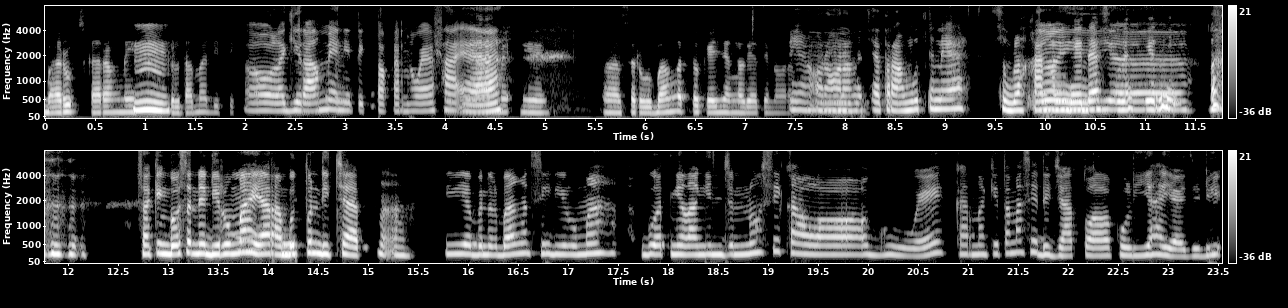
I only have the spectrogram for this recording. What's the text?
baru sekarang nih, hmm. terutama di TikTok. Oh, lagi rame nih TikTok karena WFH ya. Rame nih. uh, seru banget tuh kayaknya ngeliatin orang. Iya, orang-orang ngecat rambut kan ya. Sebelah kanan oh, beda, iya. sebelah kiri. Saking bosannya di rumah ya, rambut pun dicat. Uh-uh. Iya, bener banget sih di rumah buat ngilangin jenuh sih kalau gue karena kita masih ada jadwal kuliah ya jadi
